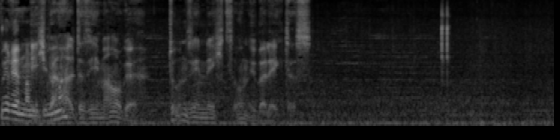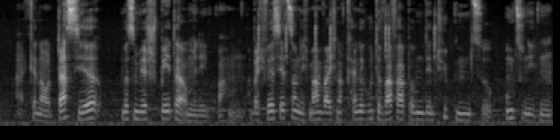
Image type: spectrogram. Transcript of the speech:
Wir reden mal mit Ich behalte Sie im Auge. Tun Sie nichts Unüberlegtes. Ah, genau, das hier müssen wir später unbedingt machen. Aber ich will es jetzt noch nicht machen, weil ich noch keine gute Waffe habe, um den Typen zu, umzunieten.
